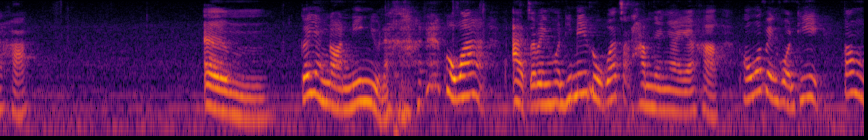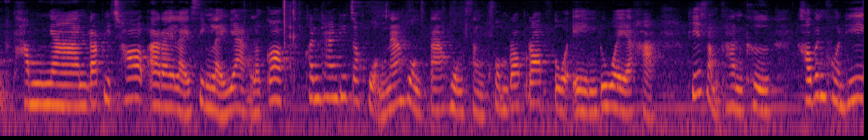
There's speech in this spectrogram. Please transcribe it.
นะคะเอ่มก็ยังนอนนิ่งอยู่นะคะ เพราะว่าอาจจะเป็นคนที่ไม่รู้ว่าจะทำยังไงอะค่ะ เพราะว่าเป็นคนที่ต้องทำงานรับผิดชอบอะไรหลายสิ่งหลายอย่าง แล้วก็ค่อนข้างที่จะห่วงหน้าห่วงตาห่วงสังคมรอบ ๆ ตัวเองด้วยอะค่ะ ที่สำคัญคือเขาเป็นคนที่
